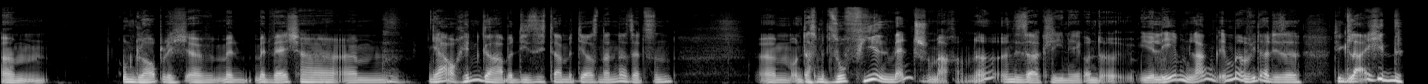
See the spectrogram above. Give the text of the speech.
Ähm, unglaublich, äh, mit, mit welcher, ähm, ja, auch Hingabe, die sich da mit dir auseinandersetzen ähm, und das mit so vielen Menschen machen, ne, in dieser Klinik und äh, ihr Leben lang immer wieder diese, die gleichen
